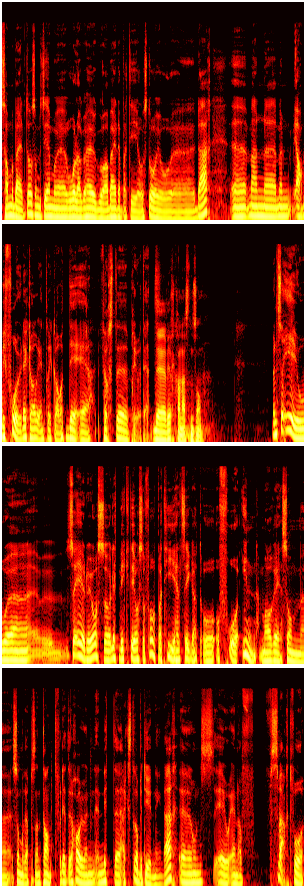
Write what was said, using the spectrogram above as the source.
samarbeidet da, som du sier, med Roar Lagerhaug og Arbeiderpartiet, og står jo uh, der. Uh, men, uh, men ja, vi får jo det klare inntrykket av at det er førsteprioritet. Det virker nesten sånn. Men så er, jo, eh, så er det jo også litt viktig også for partiet helt sikkert å, å få inn Mari som, eh, som representant, for det har jo en, en litt eh, ekstra betydning der. Hun er jo en av svært få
